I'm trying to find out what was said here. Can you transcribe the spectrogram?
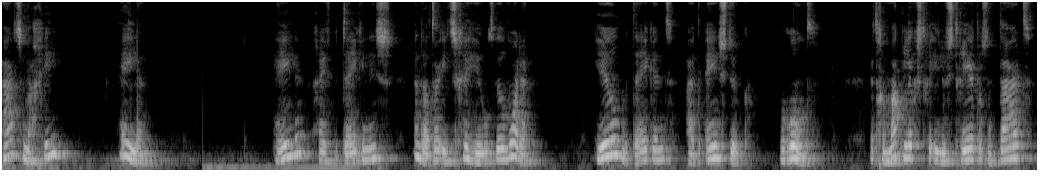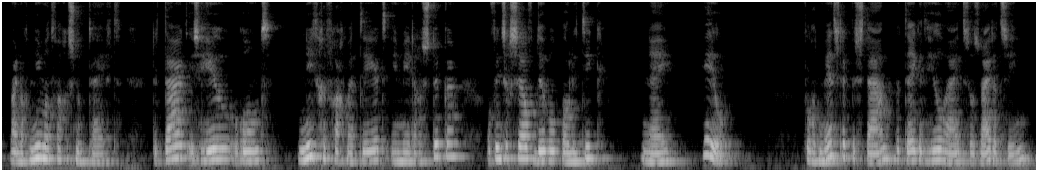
Aardse magie, helen. Helen geeft betekenis aan dat er iets geheeld wil worden. Heel betekent uit één stuk, rond. Het gemakkelijkst geïllustreerd als een taart waar nog niemand van gesnoept heeft. De taart is heel rond, niet gefragmenteerd in meerdere stukken of in zichzelf dubbel politiek. Nee, heel. Voor het menselijk bestaan betekent heelheid, zoals wij dat zien,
